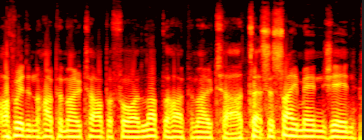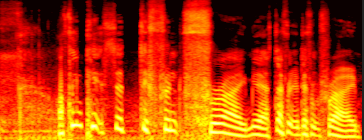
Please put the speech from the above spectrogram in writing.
I've ridden the Hypermotard before. I love the Hypermotard. That's the same engine. I think it's a different frame. Yeah, it's definitely a different frame.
